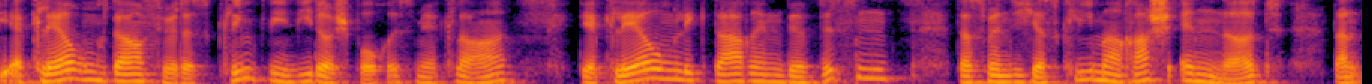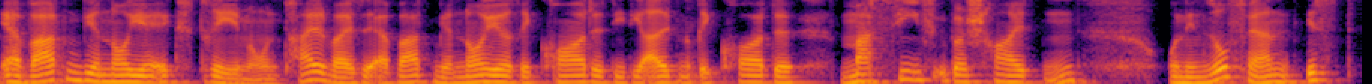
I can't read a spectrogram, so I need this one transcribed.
die Erklärung dafür, das klingt wie ein Widerspruch, ist mir klar. Die Erklärung liegt darin, wir wissen, dass wenn sich das Klima rasch ändert, dann erwarten wir neue Extreme und teilweise erwarten wir neue Rekorde, die die alten Rekorde massiv überschreiten. Und insofern ist,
